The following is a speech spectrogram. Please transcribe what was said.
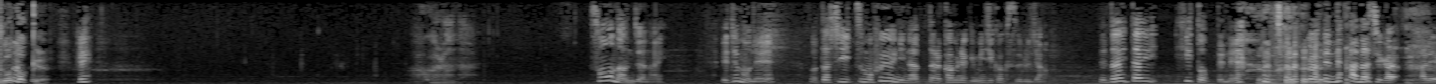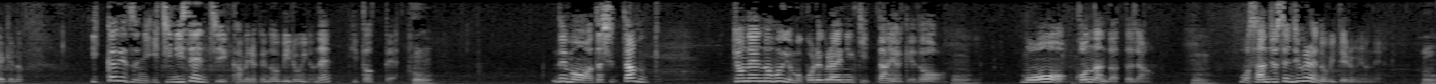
違ったっけ？え？わからない。そうなんじゃない？え、でもね、私いつも冬になったら髪の毛短くするじゃん。で、大体人ってね、ちょっとごめんね、話があれやけど、1ヶ月に1、2センチ髪の毛伸びるんよね、人って。うん。でも私多分、去年の冬もこれぐらいに切ったんやけど、うん。もうこんなんだったじゃん。うん。もう30センチぐらい伸びてるんよね。うん。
